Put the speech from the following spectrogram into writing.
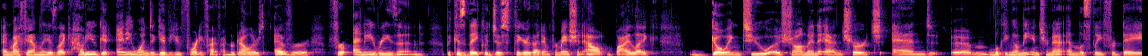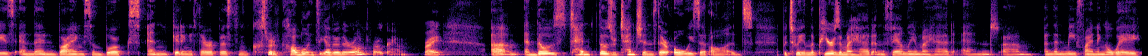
And my family is like, how do you get anyone to give you forty five hundred dollars ever for any reason? Because they could just figure that information out by like going to a shaman and church and um, looking on the internet endlessly for days and then buying some books and getting a therapist and sort of cobbling together their own program, right? Um, and those ten- those are tensions. They're always at odds between the peers in my head and the family in my head, and um, and then me finding a way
